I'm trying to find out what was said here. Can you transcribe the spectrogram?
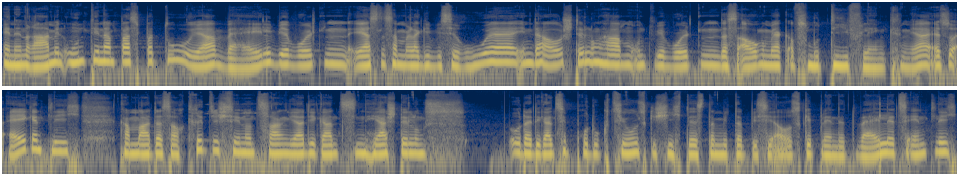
Einen Rahmen und in ein Passepartout, ja, weil wir wollten erstens einmal eine gewisse Ruhe in der Ausstellung haben und wir wollten das Augenmerk aufs Motiv lenken. Ja. Also eigentlich kann man das auch kritisch sehen und sagen, ja, die ganzen Herstellungs- oder die ganze Produktionsgeschichte ist damit ein bisschen ausgeblendet, weil letztendlich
